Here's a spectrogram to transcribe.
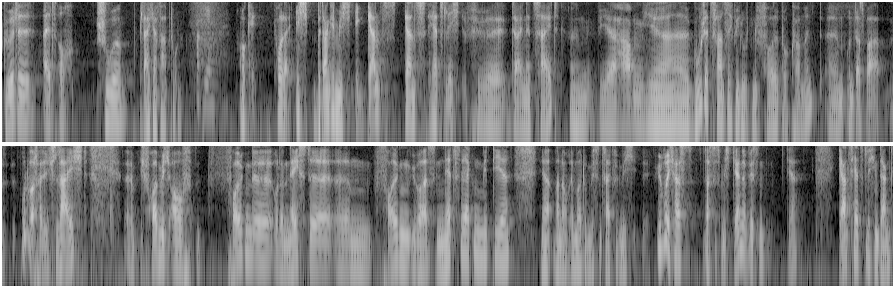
Gürtel als auch Schuhe gleicher Farbton. Auf jeden Fall. Okay. Hola, ich bedanke mich ganz, ganz herzlich für deine Zeit. Ähm, wir haben hier gute 20 Minuten voll bekommen ähm, und das war unwahrscheinlich leicht. Ähm, ich freue mich auf folgende oder nächste Folgen über das Netzwerken mit dir. Ja, wann auch immer du ein bisschen Zeit für mich übrig hast, lass es mich gerne wissen. Ja, ganz herzlichen Dank.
